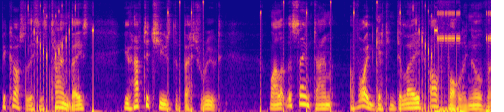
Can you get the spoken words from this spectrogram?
Because this is time-based, you have to choose the best route, while at the same time avoid getting delayed or falling over.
